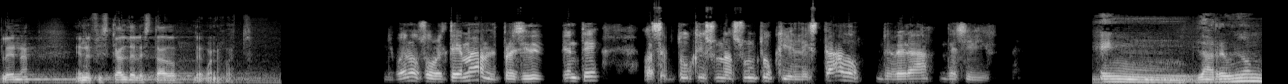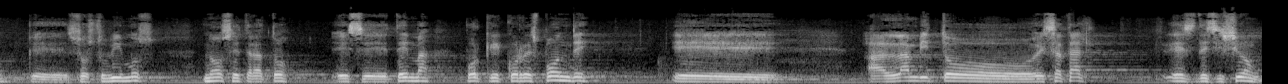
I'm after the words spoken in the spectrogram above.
plena en el fiscal del Estado de Guanajuato. Y bueno, sobre el tema, el presidente aceptó que es un asunto que el Estado deberá decidir. En la reunión que sostuvimos no se trató ese tema porque corresponde eh, al ámbito estatal es decisión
